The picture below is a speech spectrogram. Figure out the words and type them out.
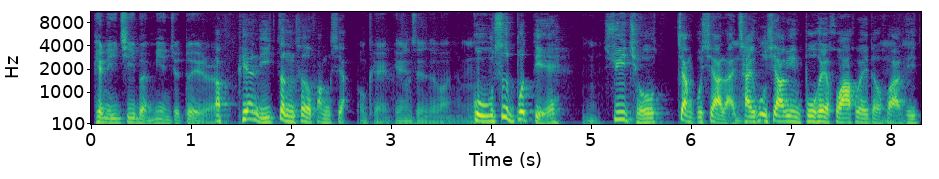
偏离基本面就对了。啊，偏离政策方向。OK，偏离政策方向。股市不跌，需求降不下来，财富效应不会发挥的话，你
